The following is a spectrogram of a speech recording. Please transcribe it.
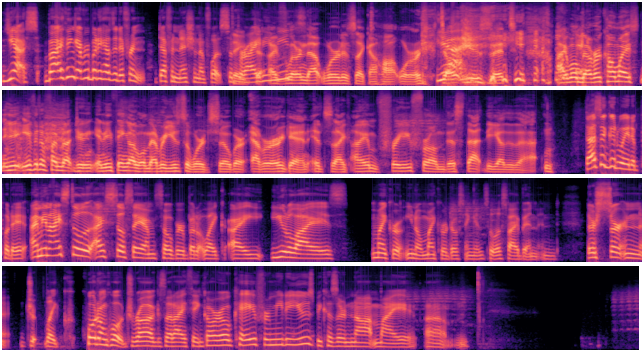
Yes, but I think everybody has a different definition of what sobriety I've means. learned that word is like a hot word. Yeah. Don't use it. I will never call my even if I'm not doing anything. I will never use the word sober ever again. It's like I am free from this, that, the other, that. That's a good way to put it. I mean, I still I still say I'm sober, but like I utilize micro, you know, microdosing and psilocybin and there's certain dr- like quote unquote drugs that I think are okay for me to use because they're not my um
